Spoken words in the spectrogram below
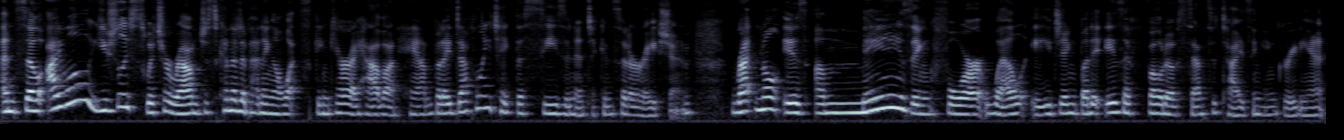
And so I will usually switch around just kind of depending on what skincare I have on hand, but I definitely take the season into consideration. Retinol is amazing for well aging, but it is a photosensitizing ingredient.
